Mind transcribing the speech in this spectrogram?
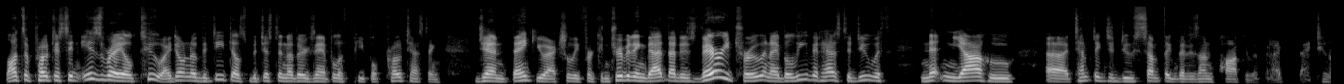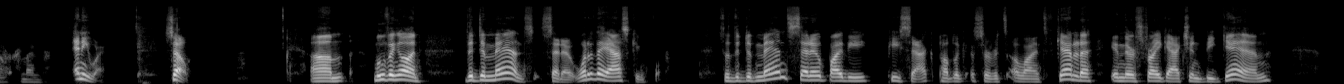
Lots of protests in Israel too. I don't know the details, but just another example of people protesting. Jen, thank you actually for contributing that. That is very true. And I believe it has to do with Netanyahu uh, attempting to do something that is unpopular, but I, I do not remember. Anyway, so um, moving on, the demands set out. What are they asking for? So the demands set out by the PSAC, Public Service Alliance of Canada, in their strike action began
